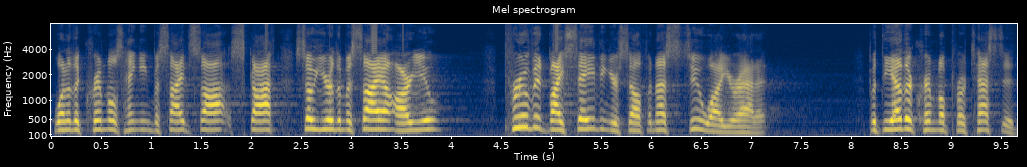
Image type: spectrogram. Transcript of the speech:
one of the criminals hanging beside Saul scoffed, So you're the Messiah, are you? Prove it by saving yourself and us too while you're at it. But the other criminal protested.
